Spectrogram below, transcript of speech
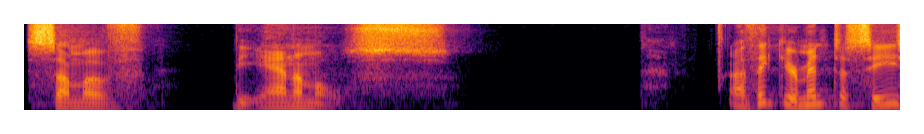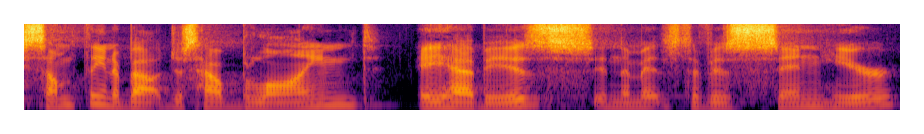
some of the animals. I think you're meant to see something about just how blind Ahab is in the midst of his sin here.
